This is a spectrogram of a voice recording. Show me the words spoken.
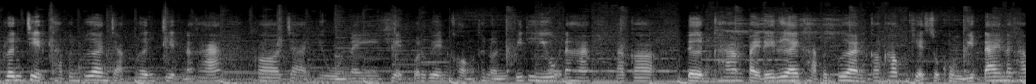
เพลินจิตค่ะเพื่อนๆ จากเพลินจิตนะคะ ก็จะอยู่ในเขตบริเวณของถนนวิทยุนะคะ แล้วก็เดินข้ามไปเรื่อยๆค่ะเพื่อนๆ ก็เข้าเขตสุขุมวิทได้นะคะ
